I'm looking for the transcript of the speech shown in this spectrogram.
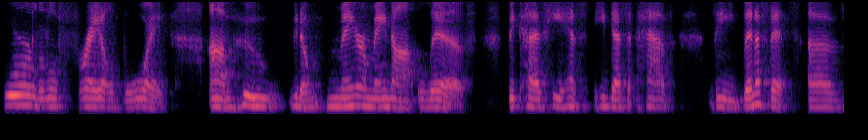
poor little frail boy um, who, you know, may or may not live because he has, he doesn't have the benefits of,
